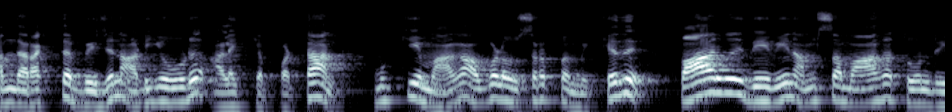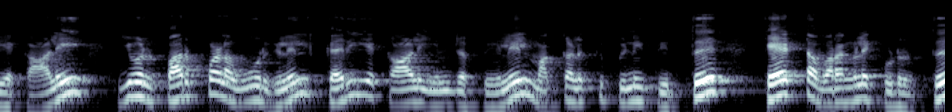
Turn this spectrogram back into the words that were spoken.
அந்த இரத்த பீஜன் அடியோடு அழைக்கப்பட்டான். முக்கியமாக அவ்வளவு சிறப்பு மிக்கது பார்வதி தேவியின் அம்சமாக தோன்றிய காளி இவள் பற்பல ஊர்களில் கரிய காளி என்ற பெயரில் மக்களுக்கு பிணி தீர்த்து கேட்ட வரங்களை கொடுத்து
